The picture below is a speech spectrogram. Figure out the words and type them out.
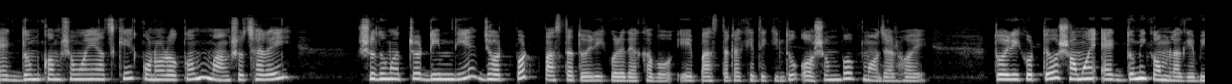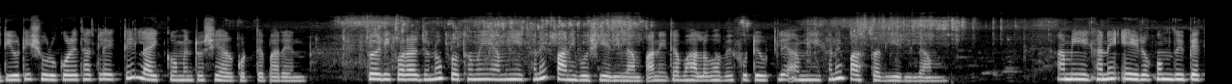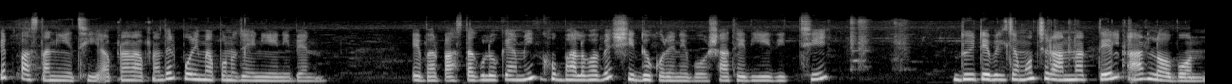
একদম কম সময়ে আজকে কোনো রকম মাংস ছাড়াই শুধুমাত্র ডিম দিয়ে ঝটপট পাস্তা তৈরি করে দেখাবো। এই পাস্তাটা খেতে কিন্তু অসম্ভব মজার হয়। তৈরি করতেও সময় একদমই কম লাগে। ভিডিওটি শুরু করে থাকলে একটি লাইক, কমেন্ট ও শেয়ার করতে পারেন। তৈরি করার জন্য প্রথমেই আমি এখানে পানি বসিয়ে দিলাম। পানিটা ভালোভাবে ফুটে উঠলে আমি এখানে পাস্তা দিয়ে দিলাম। আমি এখানে এই রকম দুই প্যাকেট পাস্তা নিয়েছি। আপনারা আপনাদের পরিমাপ অনুযায়ী নিয়ে নেবেন। এবার পাস্তাগুলোকে আমি খুব ভালোভাবে সিদ্ধ করে নেব। সাথে দিয়ে দিচ্ছি দুই টেবিল চামচ রান্নার তেল আর লবণ।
